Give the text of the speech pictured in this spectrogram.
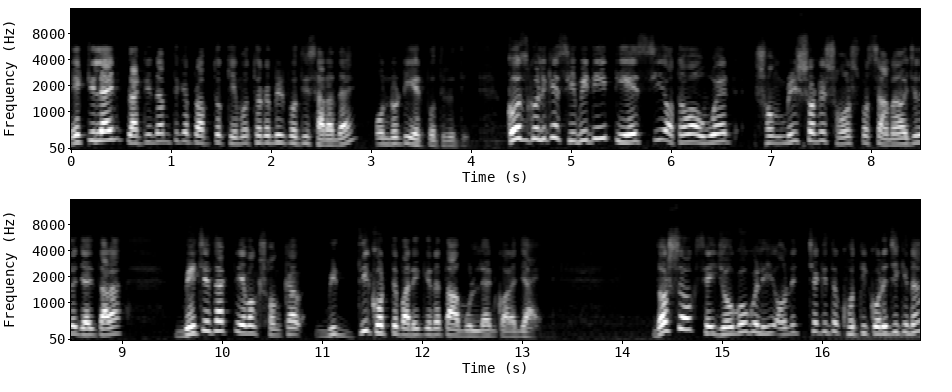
একটি লাইন প্লাটিনাম থেকে প্রাপ্ত কেমোথেরাপির প্রতি সাড়া দেয়, অন্যটি এর প্রতিরোধী। কোষগুলিকে সিবিডি, টিএসসি অথবা ওয়েড সংমিশ্রণের সংস্পর্শে আনা হয়েছিল যাতে তারা বেঁচে থাকতে এবং সংখ্যা বৃদ্ধি করতে পারে কিনা তা মূল্যায়ন করা যায়। দর্শক, সেই যৌগগুলি অনিচ্ছাকৃত ক্ষতি করেছে কিনা,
